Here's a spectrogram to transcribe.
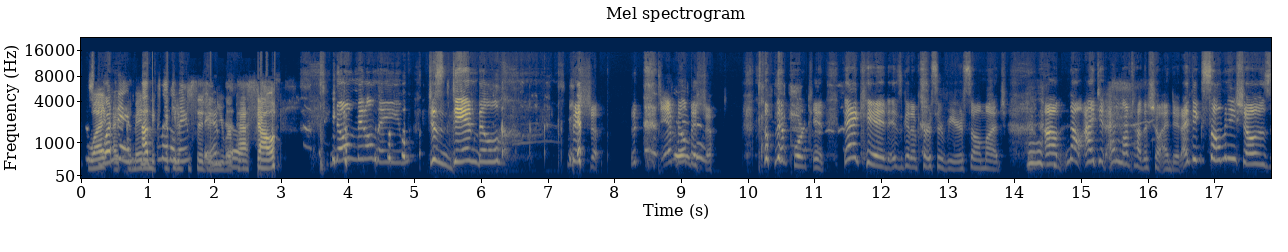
What? I, I made an executive decision. Dan You were passed out. No middle name. Just Dan Bill Bishop. Dan Bill Bishop. that poor kid. That kid is gonna persevere so much. Um, no, I did. I loved how the show ended. I think so many shows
